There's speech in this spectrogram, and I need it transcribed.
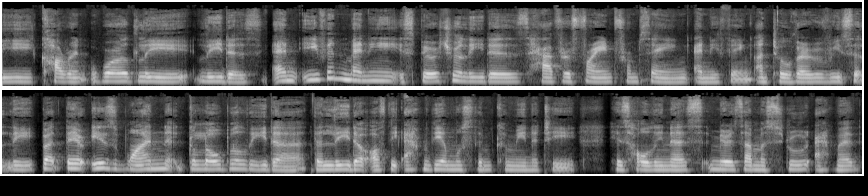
the current worldly leaders. And even many spiritual leaders have refrained from saying anything until very recently. But there is one global leader, the leader of the Ahmadiyya Muslim community, His Holiness Mirza Masroor Ahmad,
